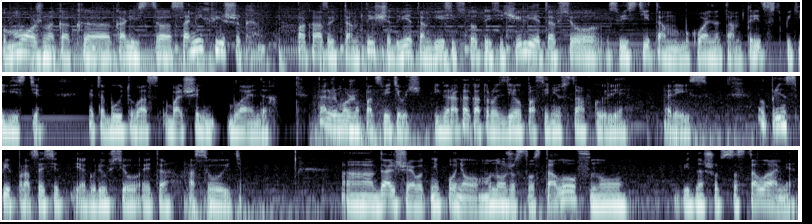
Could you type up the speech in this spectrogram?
можно как э, количество самих фишек показывать там 1000, 2, там 10, 100 тысяч, или это все свести там буквально там 30-50. Это будет у вас в больших блайндах. Также можно подсветивать игрока, который сделал последнюю ставку или рейс. Ну, в принципе, в процессе, я говорю, все это освоите. А дальше я вот не понял, множество столов, ну, видно, что со столами.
